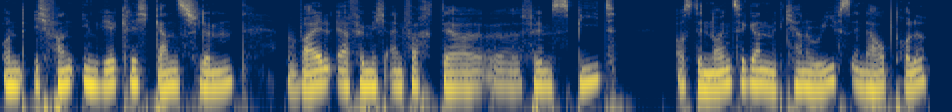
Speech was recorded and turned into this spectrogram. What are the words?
Und ich fand ihn wirklich ganz schlimm, weil er für mich einfach der äh, Film Speed aus den 90ern mit Keanu Reeves in der Hauptrolle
